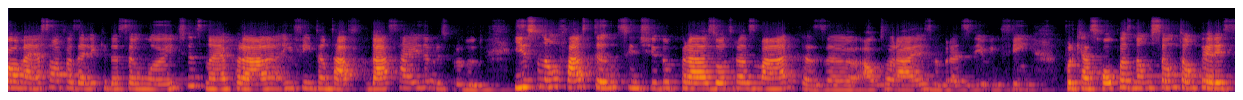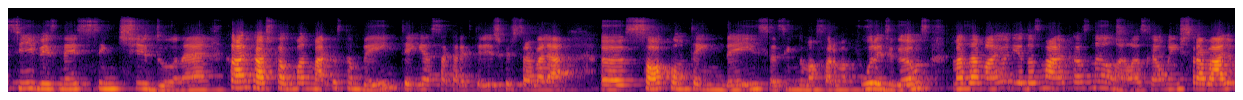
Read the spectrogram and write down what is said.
começam a fazer a liquidação antes, né, para, enfim, tentar dar saída para esse produto. E isso não faz tanto sentido para as outras marcas uh, autorais do Brasil, enfim, porque as roupas não são tão perecíveis nesse sentido, né? Claro que eu acho que algumas marcas também têm essa característica de trabalhar Uh, só com tendência, assim, de uma forma pura, digamos, mas a maioria das marcas não, elas realmente trabalham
